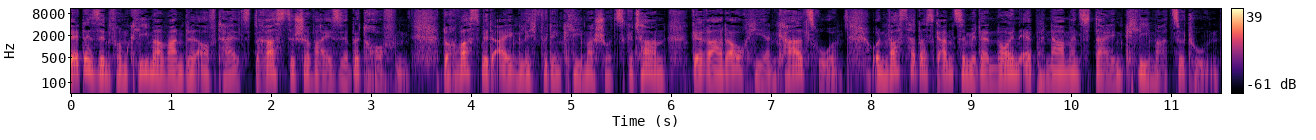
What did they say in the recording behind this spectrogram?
Städte sind vom Klimawandel auf teils drastische Weise betroffen. Doch was wird eigentlich für den Klimaschutz getan? Gerade auch hier in Karlsruhe. Und was hat das Ganze mit der neuen App namens Dein Klima zu tun?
